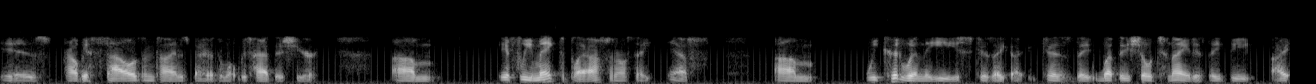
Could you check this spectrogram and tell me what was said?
is probably a thousand times better than what we've had this year. Um, if we make the playoffs, and I'll say if, um, we could win the East because because they what they showed tonight is they beat I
